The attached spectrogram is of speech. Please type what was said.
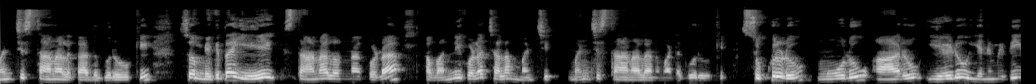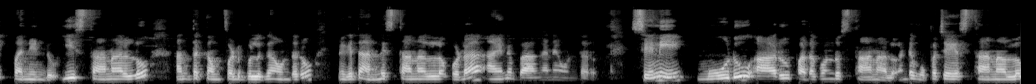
మంచి స్థానాలు కాదు గురువుకి. సో మిగతా ఏ స్థానాలు ఉన్నా కూడా అవన్నీ కూడా చాలా మంచి మంచి స్థానాలు అనమాట గురువుకి. శుక్రుడు మూడు ఆరు ఏడు ఎనిమిది పన్నెండు ఈ స్థానాల్లో అంత కంఫర్టబుల్గా ఉండరు. మిగతా అన్ని స్థానాల్లో కూడా ఆయన బాగానే ఉంటారు. శని మూడు ఆరు పదకొండు స్థానాలు అంటే ఉపచయ స్థానాల్లో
